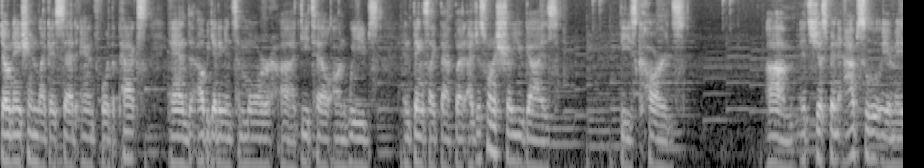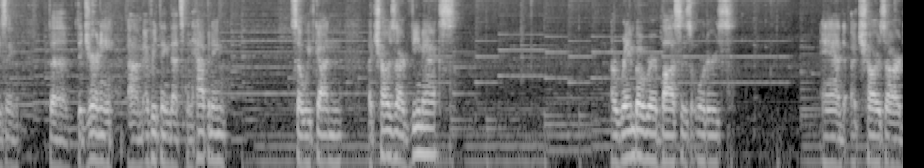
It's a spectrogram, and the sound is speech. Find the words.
donation, like I said, and for the packs. And I'll be getting into more uh, detail on Weebs and things like that. But I just want to show you guys these cards. Um, it's just been absolutely amazing the the journey, um, everything that's been happening. So we've gotten a Charizard VMAX, a Rainbow Rare Boss's Orders, and a Charizard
